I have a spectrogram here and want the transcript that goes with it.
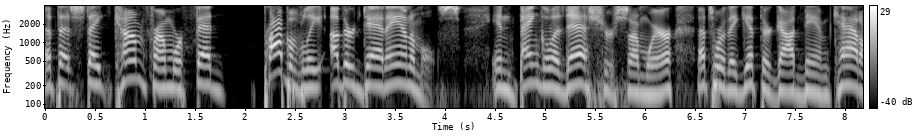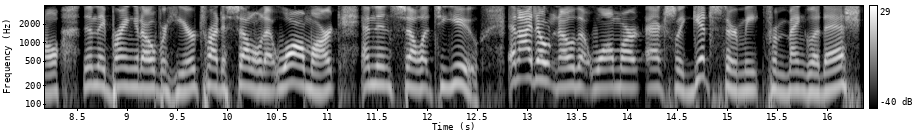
that that steak come from were fed probably other dead animals in Bangladesh or somewhere. That's where they get their goddamn cattle. Then they bring it over here, try to sell it at Walmart, and then sell it to you. And I don't know that Walmart actually gets their meat from Bangladesh,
